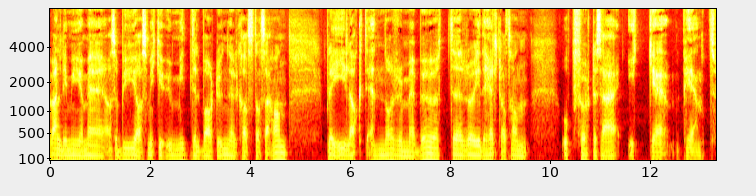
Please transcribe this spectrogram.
veldig mye med altså byer som ikke umiddelbart underkasta seg han ble ilagt enorme bøter, og i det hele tatt Han oppførte seg ikke pent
